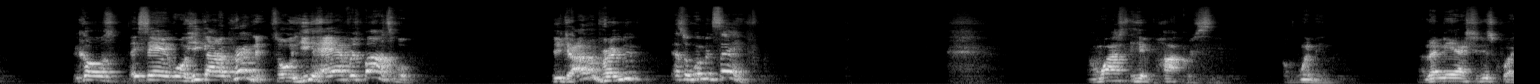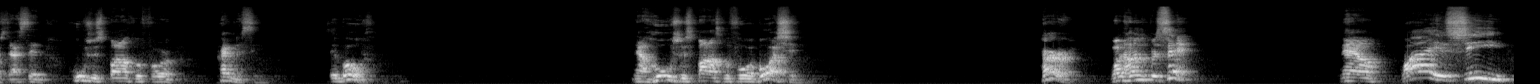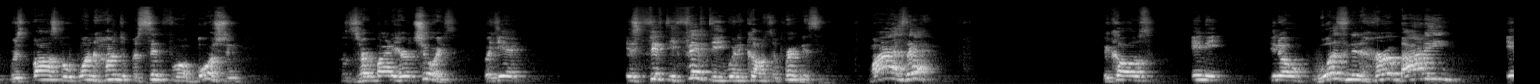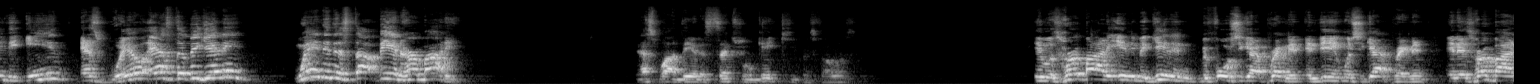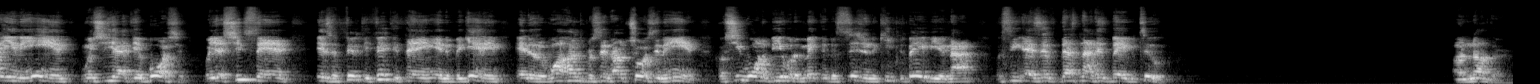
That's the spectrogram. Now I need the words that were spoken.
Because they saying, well, he got her pregnant, so he half responsible. He got her pregnant. That's what women say. And watch the hypocrisy of women. Now, let me ask you this question. I said, who's responsible for pregnancy? Said, both. Now, who's responsible for abortion? Her, 100%. Now, why is she responsible 100% for abortion? Because it's her body, her choice. But yet, it's 50 50 when it comes to pregnancy. Why is that? Because any, you know, wasn't it her body in the end as well as the beginning? When did it stop being her body? That's why they're the sexual gatekeepers, fellas. It was her body in the beginning before she got pregnant, and then when she got pregnant, and it's her body in the end when she had the abortion. But yet she's saying it's a 50-50 thing in the beginning, and it's 100% her choice in the end. Because she want to be able to make the decision to keep the baby or not, but see, as if that's not his baby too. Another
